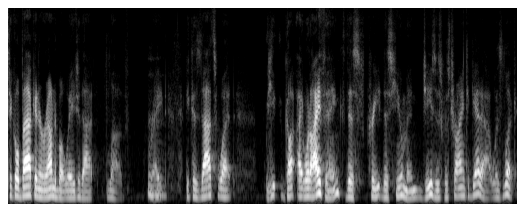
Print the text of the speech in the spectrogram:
to go back in a roundabout way to that love, mm-hmm. right? Because that's what he got. I, what I think this cre- this human Jesus was trying to get at was, look,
